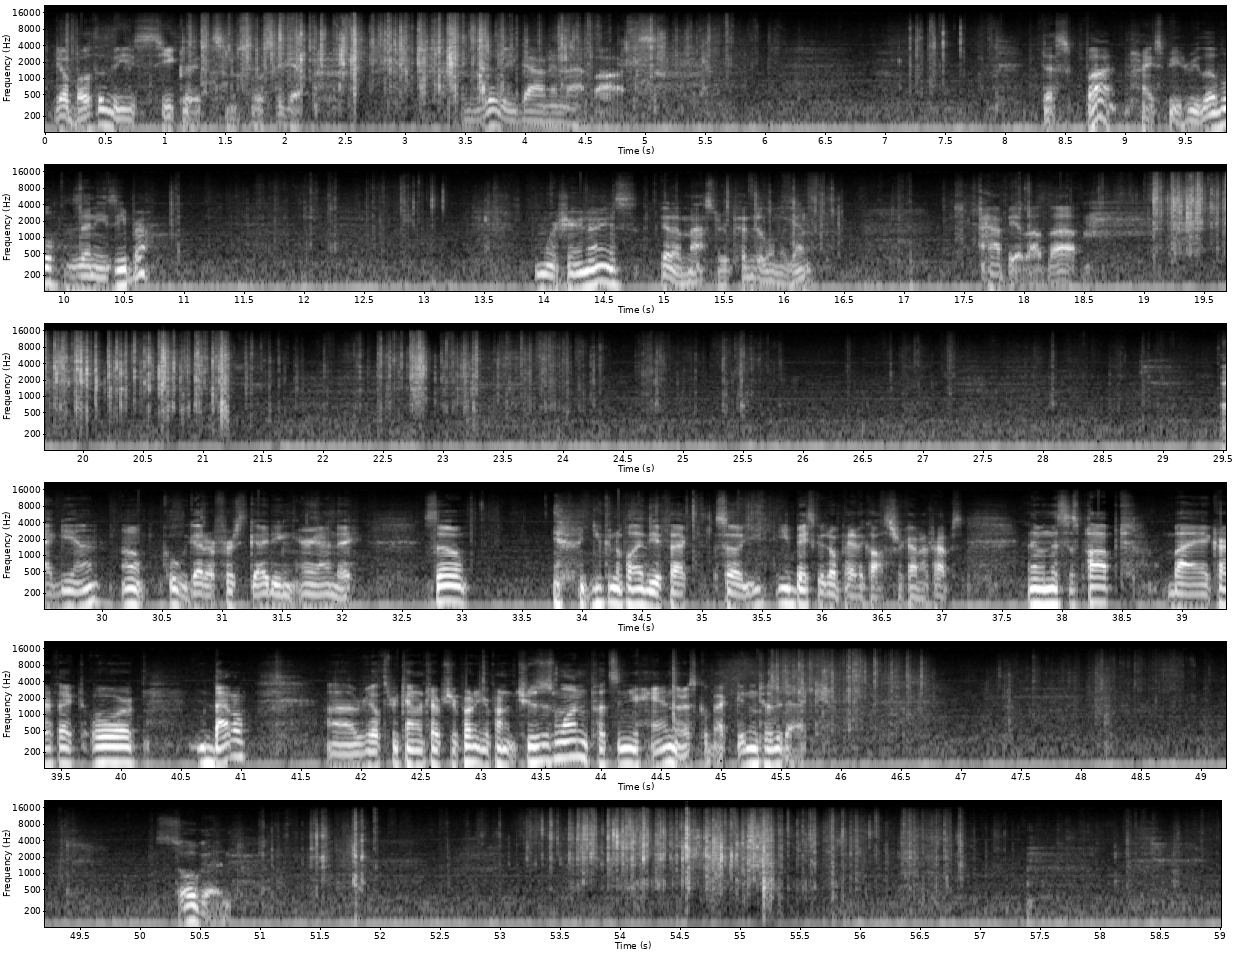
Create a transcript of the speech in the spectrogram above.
Yo, both of these secrets I'm supposed to get really down in that box. Deskbot, high speed relevel, Zany Zebra. More Shiranuis. Got a Master Pendulum again. Happy about that. Agion. Oh, cool. We got our first guiding Ariadne. So, you can apply the effect. So, you, you basically don't pay the cost for counter traps. And then when this is popped by a card effect or battle, uh, reveal three counter traps your opponent. Your opponent chooses one, puts in your hand, the rest go back into the deck. So good.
